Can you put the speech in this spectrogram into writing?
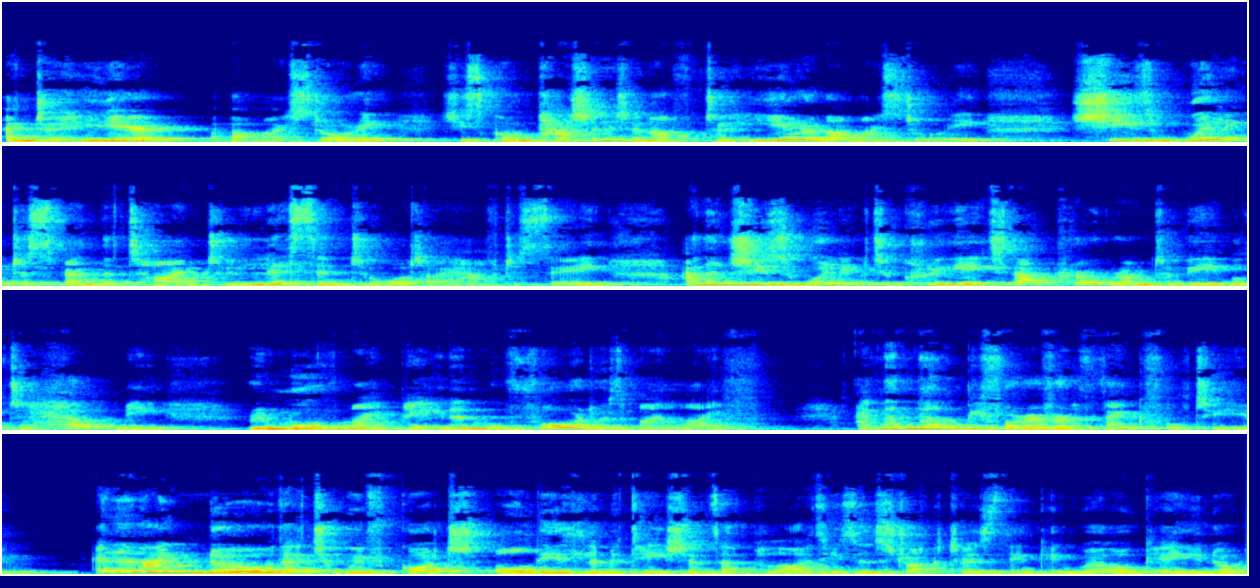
and to hear about my story. She's compassionate enough to hear about my story. She's willing to spend the time to listen to what I have to say. And then she's willing to create that program to be able to help me remove my pain and move forward with my life. And then they'll be forever thankful to you. And then I know that we've got all these limitations at Pilates instructors thinking, well, okay, you know,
